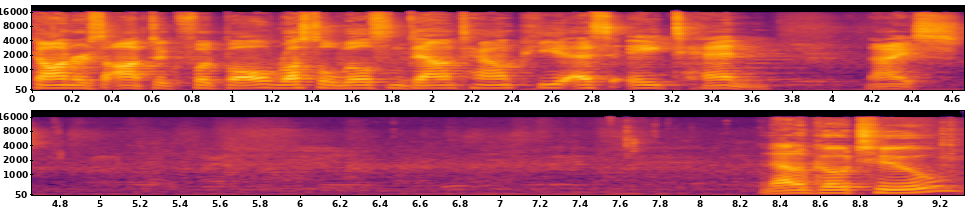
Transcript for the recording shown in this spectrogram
Donruss Optic Football. Russell Wilson downtown PSA 10. Nice. And that'll go to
